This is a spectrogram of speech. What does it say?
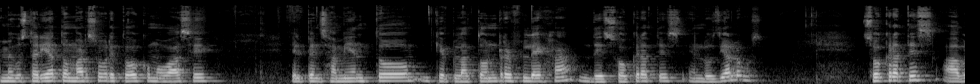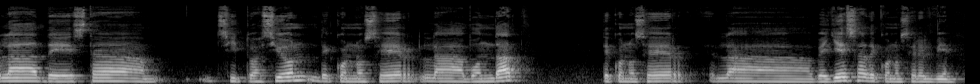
me gustaría tomar sobre todo como base el pensamiento que Platón refleja de Sócrates en los diálogos. Sócrates habla de esta situación de conocer la bondad, de conocer la belleza, de conocer el bien.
